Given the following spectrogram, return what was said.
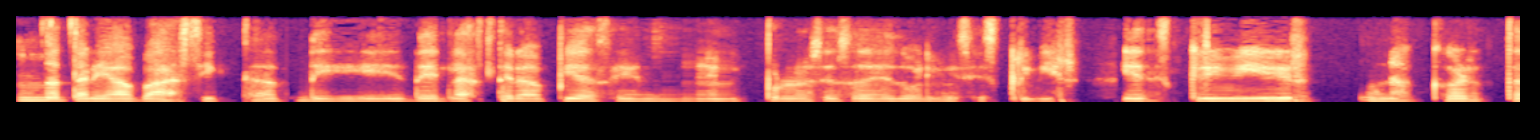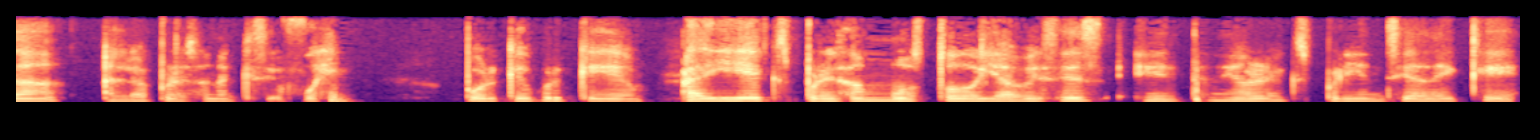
Una tarea básica de, de las terapias en el proceso de duelo es escribir. Y escribir una carta a la persona que se fue. ¿Por qué? Porque ahí expresamos todo y a veces he tenido la experiencia de que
